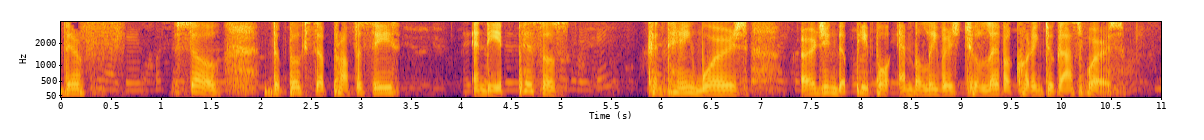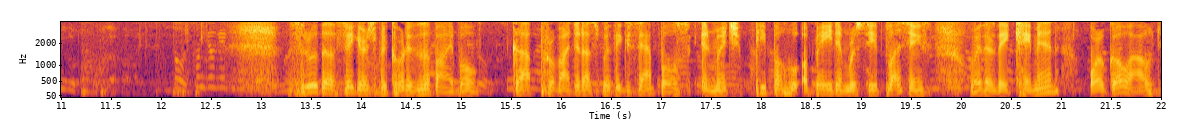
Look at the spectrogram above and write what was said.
Theref- so, the books of prophecies and the epistles contain words urging the people and believers to live according to God's words. Through the figures recorded in the Bible, God provided us with examples in which people who obeyed Him received blessings, whether they came in or go out,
